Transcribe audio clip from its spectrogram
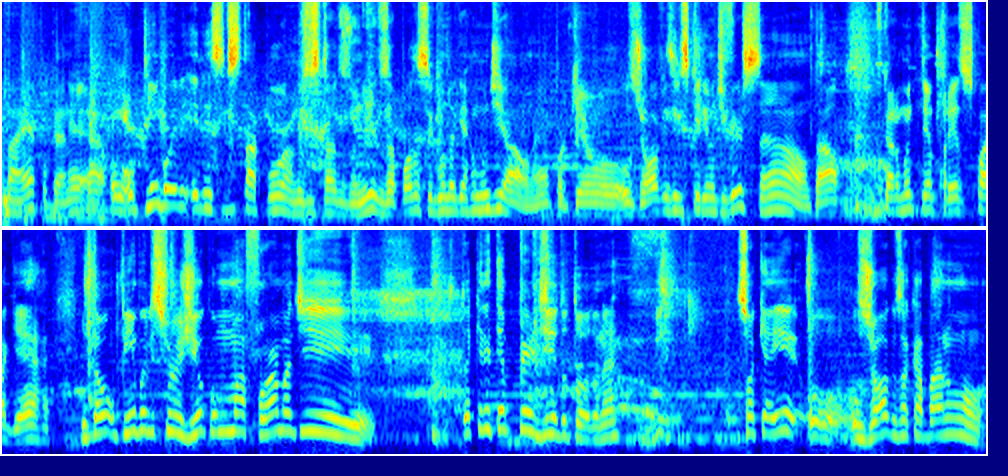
Na época, né, o, pinball ele, ele, se destacou nos Estados Unidos após a Segunda Guerra Mundial, né, porque o, os jovens eles queriam diversão, tal, ficaram muito tempo presos com a guerra. Então o pinball ele surgiu como uma forma de daquele tempo perdido todo, né? Só que aí o, os jogos acabaram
